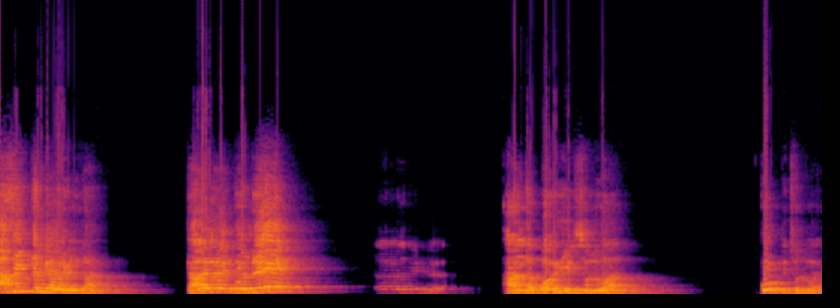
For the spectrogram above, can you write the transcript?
ஆசை தம்பி அவர்கள் தான் தலைவரை போன்றே அந்த பகுதியில் சொல்லுவார். கோட்டு சொல்லுவார்.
